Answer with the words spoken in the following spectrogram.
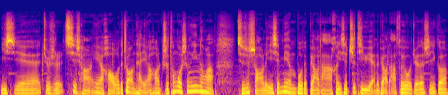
一些就是气场也好，我的状态也好，只通过声音的话，其实少了一些面部的表达和一些肢体语言的表达，所以我觉得是一个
